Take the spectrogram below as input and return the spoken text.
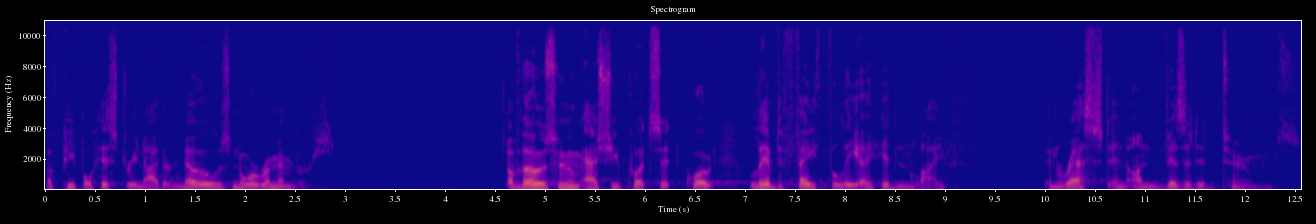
of people history neither knows nor remembers of those whom, as she puts it, quote, lived faithfully a hidden life and rest in unvisited tombs.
